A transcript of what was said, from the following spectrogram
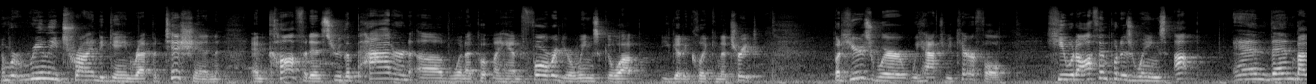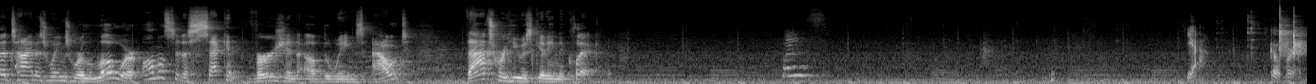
And we're really trying to gain repetition and confidence through the pattern of when I put my hand forward, your wings go up, you get a click and a treat. But here's where we have to be careful. He would often put his wings up, and then by the time his wings were lower, almost at a second version of the wings out, That's where he was getting the click. Wings. Yeah. Go for it.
